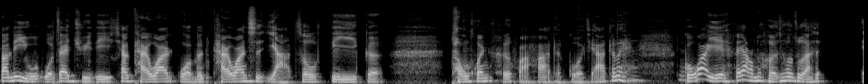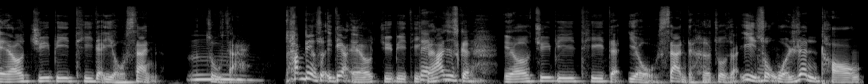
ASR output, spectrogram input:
那例如我再举例，像台湾，我们台湾是亚洲第一个同婚合法化的国家，对不对？国外也非常多合作住宅是。LGBT 的友善住宅，他没有说一定要 LGBT，可他就是个 LGBT 的友善的合作住宅。意思说我认同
